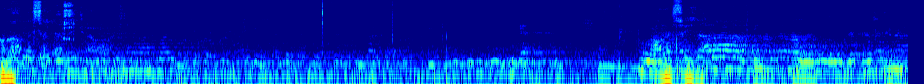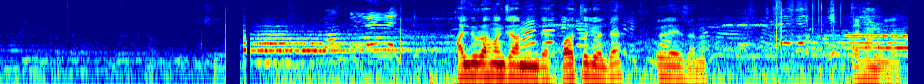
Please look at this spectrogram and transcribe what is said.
Allahümme salli Halilur Rahman Camii'nde, Balıklı Göl'de öğle ezanı. Elhamdülillah.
